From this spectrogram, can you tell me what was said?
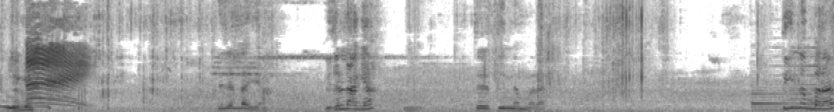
चलो रिज़ल्ट आ गया। रिज़ल्ट आ गया? तेरे तीन नंबर है। तीन नंबर है।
